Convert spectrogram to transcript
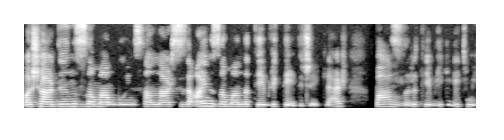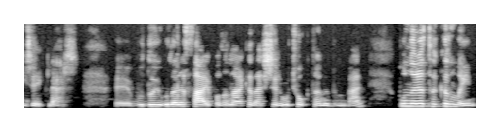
Başardığınız zaman bu insanlar size aynı zamanda tebrik de edecekler. Bazıları tebrik etmeyecekler. Bu duygulara sahip olan arkadaşlarımı çok tanıdım ben. Bunlara takılmayın.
